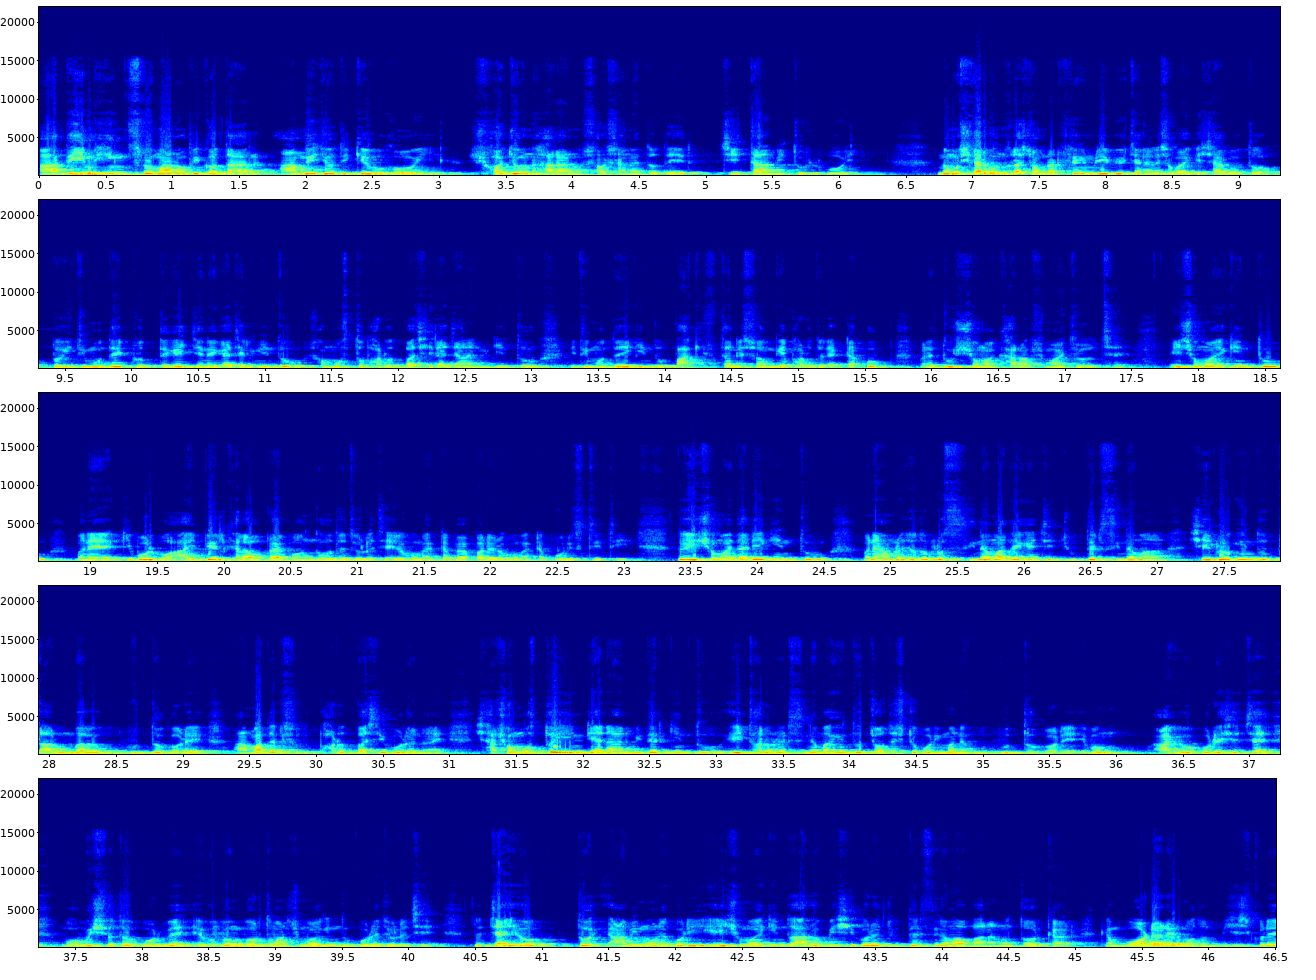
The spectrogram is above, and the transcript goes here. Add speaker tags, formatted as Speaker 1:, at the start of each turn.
Speaker 1: আদিম হিংস্র মানবিকতার আমি যদি কেউ হই স্বজন হারানো শ্মশানে তোদের চিতা আমি তুলবই। নমস্কার বন্ধুরা, সম্রাট ফিল্ম রিভিউ চ্যানেলে সবাইকে স্বাগত। তো ইতিমধ্যেই প্রত্যেকেই জেনে গেছেন কিন্তু, সমস্ত ভারতবাসীরা জানেন কিন্তু, ইতিমধ্যেই কিন্তু পাকিস্তানের সঙ্গে ভারতের একটা খুব মানে দুঃসময়, খারাপ সময় চলছে। এই সময়ে কিন্তু মানে কি বলব আইপিএল খেলাও প্রায় বন্ধ হতে চলেছে, এরকম একটা ব্যাপার, এরকম একটা পরিস্থিতি। তো এই সময় দাঁড়িয়ে কিন্তু মানে আমরা যতগুলো সিনেমা দেখেছি, যুদ্ধের সিনেমা, সেগুলো কিন্তু দারুণভাবে উদ্বুদ্ধ করে, আমাদের শুধু ভারতবাসী বলে নয় সমস্ত ইন্ডিয়ান আর্মিদের কিন্তু এই ধরনের সিনেমা কিন্তু যথেষ্ট পরিমাণে উদ্বুদ্ধ করে এবং আগেও করে এসেছে, ভবিষ্যতেও করবে এবং বর্তমান সময়ে কিন্তু করে চলেছে। তো যাই হোক, তো আমি মনে করি এই সময় কিন্তু আরও বেশি করে যুদ্ধের সিনেমা বানানোর দরকার। কারণ বর্ডারের মতন, বিশেষ করে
